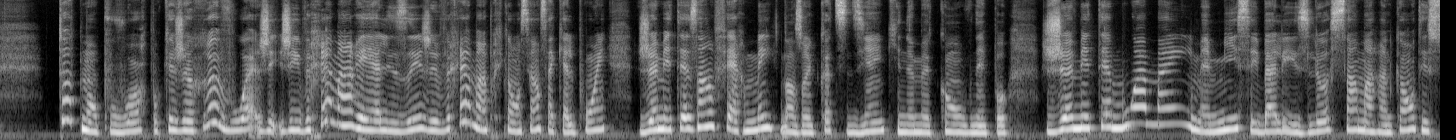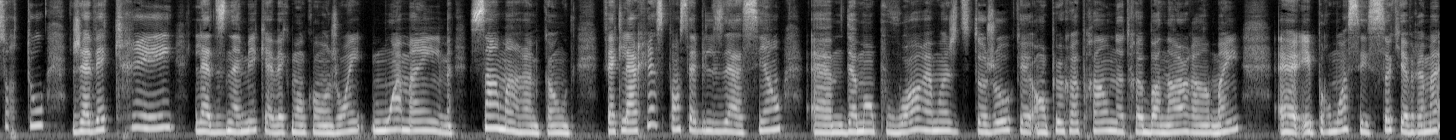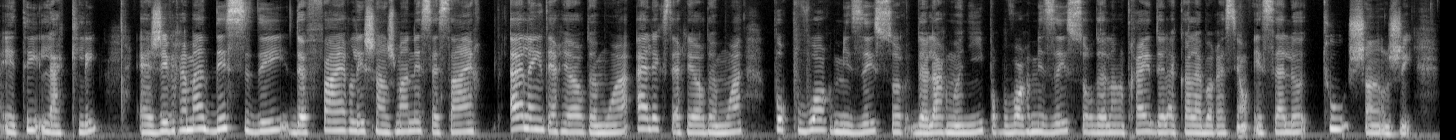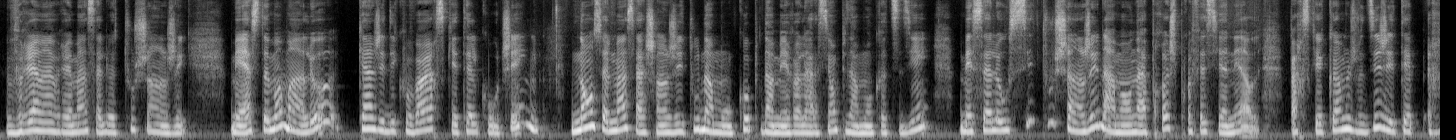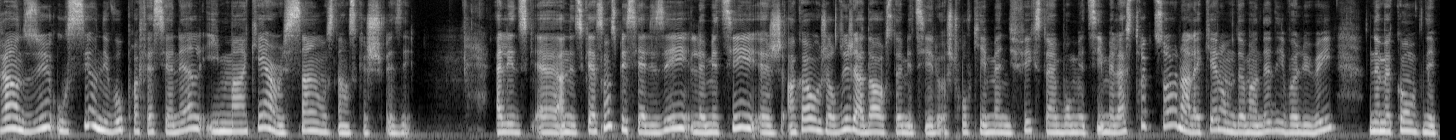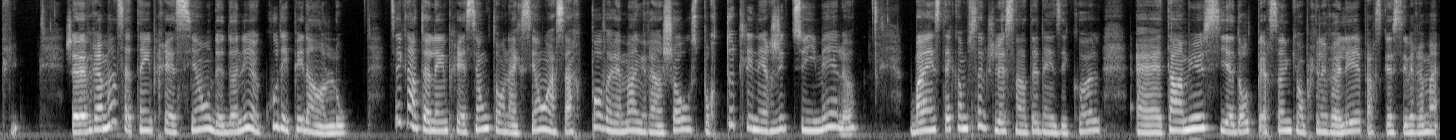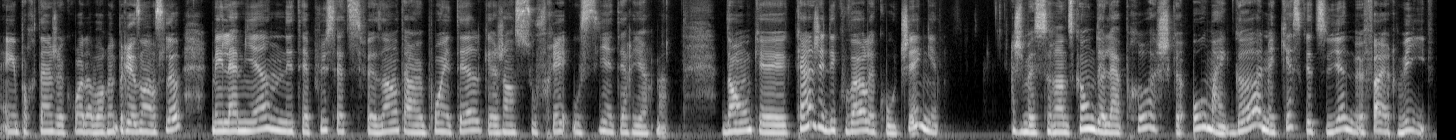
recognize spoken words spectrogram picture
tout mon pouvoir pour que je revoie. J'ai vraiment réalisé, j'ai vraiment pris conscience à quel point je m'étais enfermée dans un quotidien qui ne me convenait pas. Je m'étais moi-même mis ces balises-là sans m'en rendre compte et surtout, j'avais créé la dynamique avec mon conjoint moi-même sans m'en rendre compte. Fait que la responsabilisation euh, de mon pouvoir, hein, moi je dis toujours qu'on peut reprendre notre bonheur en main euh, et pour moi, c'est ça qui a vraiment été la clé. Euh, j'ai vraiment décidé de faire les changements nécessaires à l'intérieur de moi, à l'extérieur de moi, pour pouvoir miser sur de l'harmonie, pour pouvoir miser sur de l'entraide, de la collaboration, et ça l'a tout changé. Vraiment, vraiment, ça l'a tout changé. Mais à ce moment-là, quand j'ai découvert ce qu'était le coaching, non seulement ça a changé tout dans mon couple, dans mes relations, puis dans mon quotidien, mais ça l'a aussi tout changé dans mon approche professionnelle. Parce que, comme je vous dis, j'étais rendue aussi au niveau professionnel, il manquait un sens dans ce que je faisais. Euh, en éducation spécialisée, le métier, euh, encore aujourd'hui, j'adore ce métier-là. Je trouve qu'il est magnifique, c'est un beau métier. Mais la structure dans laquelle on me demandait d'évoluer ne me convenait plus. J'avais vraiment cette impression de donner un coup d'épée dans l'eau. Tu sais, quand tu as l'impression que ton action, ne sert pas vraiment à grand-chose pour toute l'énergie que tu y mets, là, ben, c'était comme ça que je le sentais dans les écoles. Euh, tant mieux s'il y a d'autres personnes qui ont pris le relais parce que c'est vraiment important, je crois, d'avoir une présence là. Mais la mienne n'était plus satisfaisante à un point tel que j'en souffrais aussi intérieurement. Donc, euh, quand j'ai découvert le coaching, je me suis rendu compte de l'approche que, oh my God, mais qu'est-ce que tu viens de me faire vivre?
